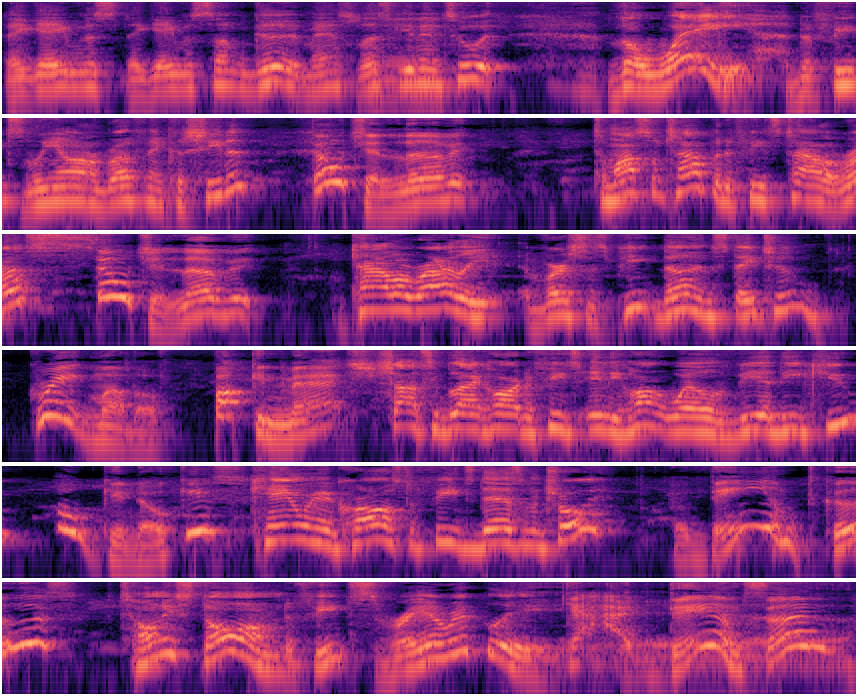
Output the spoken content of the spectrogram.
they gave us they gave us something good, man. So let's get into it. The Way defeats Leon Ruff and Kushida. Don't you love it? Tommaso Ciampa defeats Tyler Rust. Don't you love it? Kyle O'Reilly versus Pete Dunne. Stay tuned. Great motherfucking match. Shotzi Blackheart defeats Indi Hartwell via DQ. Okie dokies. Karrion Kross defeats Desmond Troy. Oh, Damn, cuz. Toni Storm defeats Rhea Ripley. God damn, son.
